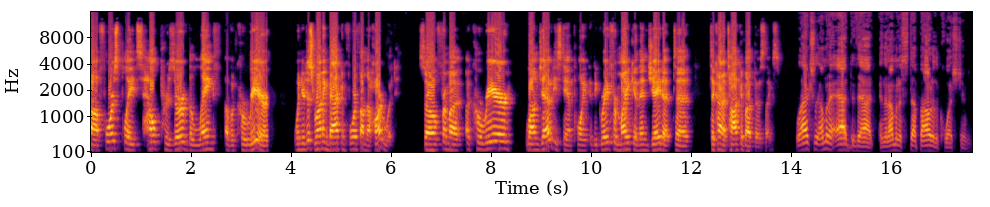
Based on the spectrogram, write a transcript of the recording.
uh, force plates help preserve the length of a career when you're just running back and forth on the hardwood. So, from a, a career longevity standpoint, it'd be great for Mike and then Jay to, to, to kind of talk about those things. Well, actually, I'm going to add to that, and then I'm going to step out of the question,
